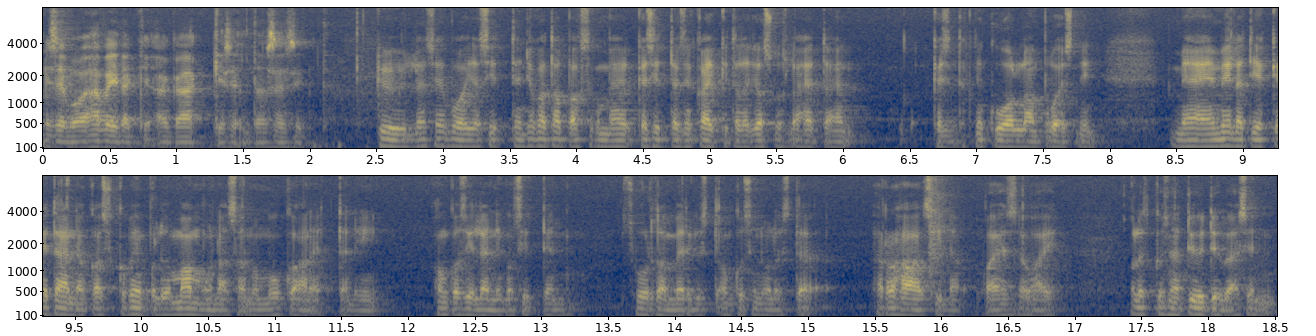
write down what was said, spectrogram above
Ja se voi hävitäkin aika äkkiseltä se sitten. Kyllä se voi, ja sitten joka tapauksessa, kun me käsittääkseni kaikki tätä joskus lähdetään, käsittääkseni kuollaan pois, niin me ei meillä tiedä ketään, joka olisi kovin paljon mammona saanut mukaan, että niin onko sillä niin sitten suurta merkitystä, onko sinulla sitä rahaa siinä vaiheessa vai oletko sinä tyytyväinen,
